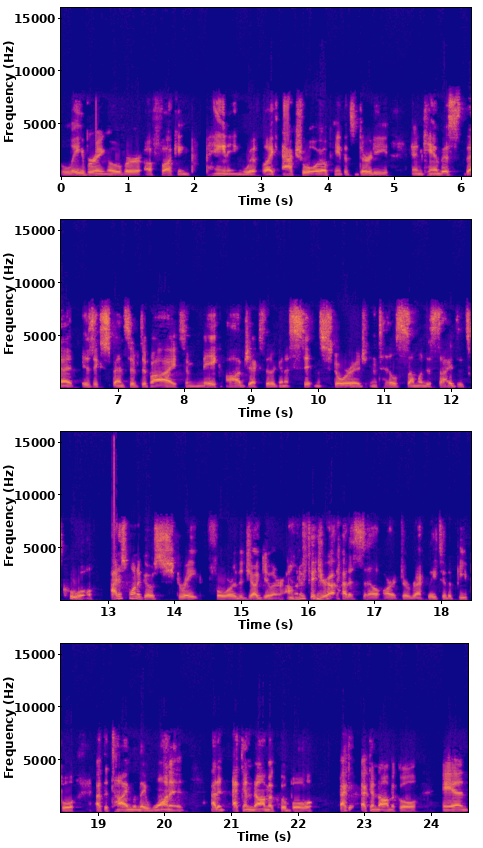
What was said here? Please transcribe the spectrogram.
laboring over a fucking painting with like actual oil paint that's dirty and canvas that is expensive to buy to make objects that are going to sit in storage until someone decides it's cool. I just want to go straight for the jugular. I want to figure out how to sell art directly to the people at the time when they want it at an economical, ec- economical and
